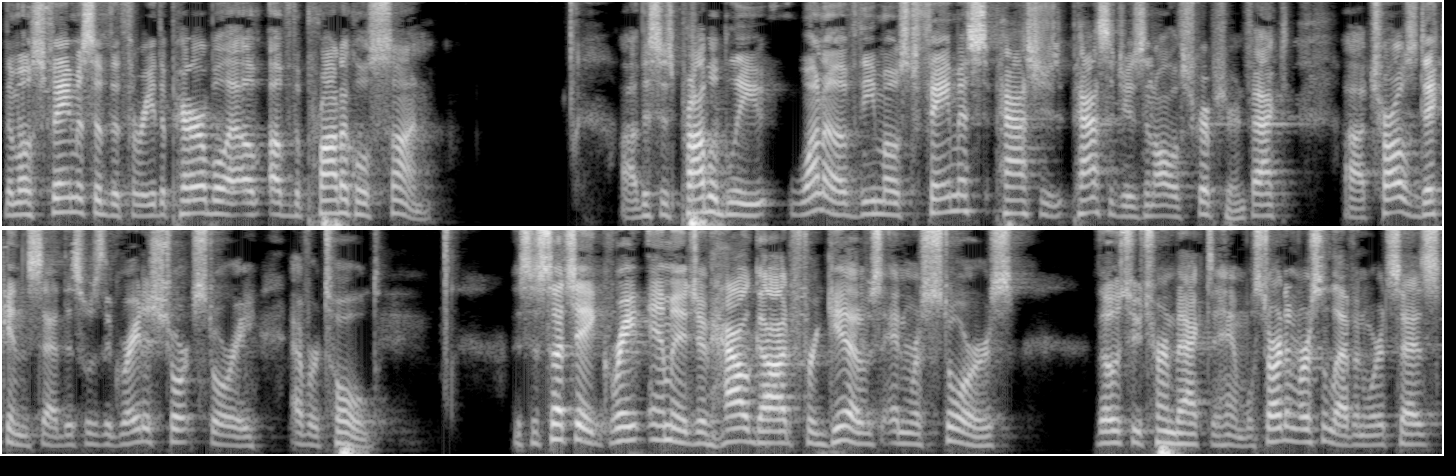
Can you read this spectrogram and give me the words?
the most famous of the three, the parable of, of the prodigal son. Uh, this is probably one of the most famous passages, passages in all of Scripture. In fact, uh, Charles Dickens said this was the greatest short story ever told. This is such a great image of how God forgives and restores those who turn back to Him. We'll start in verse 11 where it says,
